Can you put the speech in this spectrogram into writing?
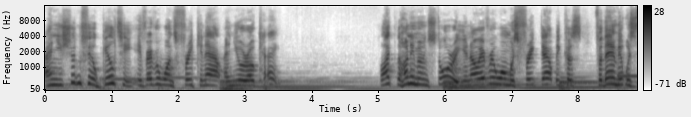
And you shouldn't feel guilty if everyone's freaking out and you're okay. Like the honeymoon story, you know, everyone was freaked out because for them it was,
